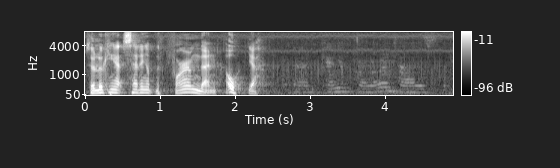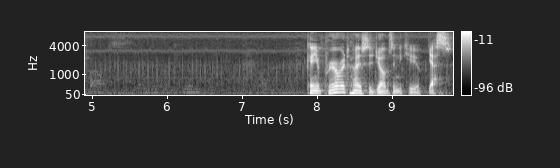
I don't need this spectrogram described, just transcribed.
So looking at setting up the farm then. Oh, yeah. Can you prioritize the jobs in the queue? Yes.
